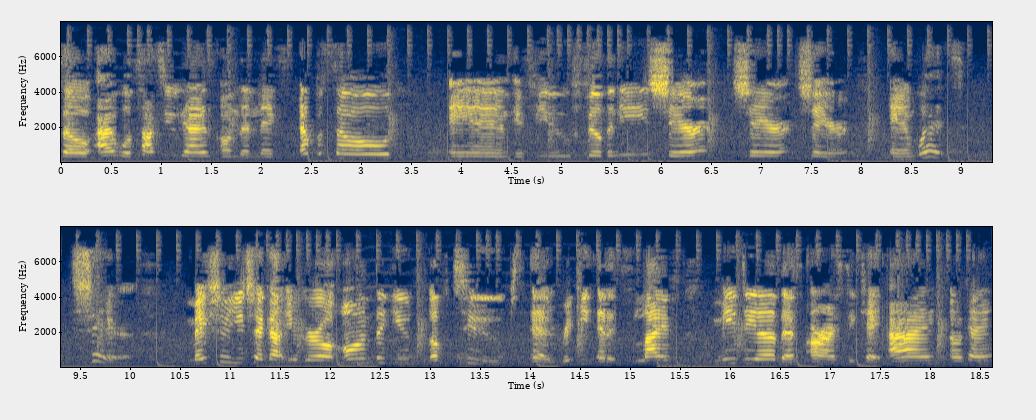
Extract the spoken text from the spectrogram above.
So I will talk to you guys on the next episode. And if you feel the need, share, share, share, and what? Share. Make sure you check out your girl on the youth of tubes at Ricki Edits Life Media. That's R I C K I. Okay?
